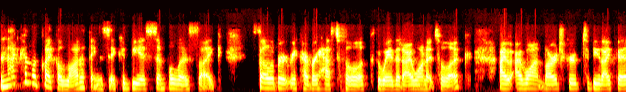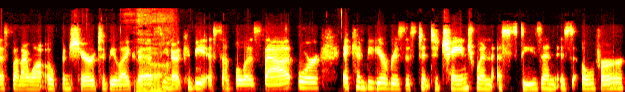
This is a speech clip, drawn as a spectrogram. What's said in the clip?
And that can look like a lot of things. It could be as simple as like, Celebrate Recovery has to look the way that I want it to look. I, I want large group to be like this, and I want open share to be like yeah. this. You know, it can be as simple as that, or it can be a resistant to change when a season is over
